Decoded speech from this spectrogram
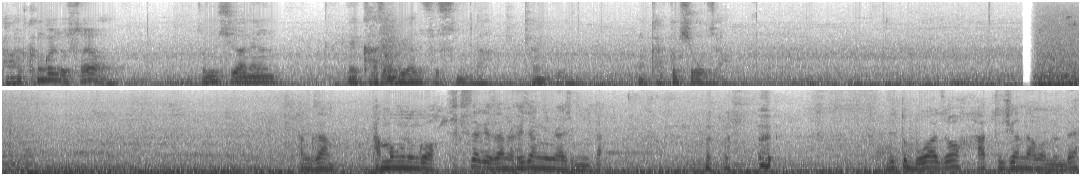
방을 큰 걸 줬어요 점심시간에는 이 가성비가 아주 좋습니다. 경기도 가끔씩 오죠. 항상 밥 먹는 거 식사 계산을 회장님이 하십니다. 근데 또뭐 하죠? 아, 두 시간 남았는데.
